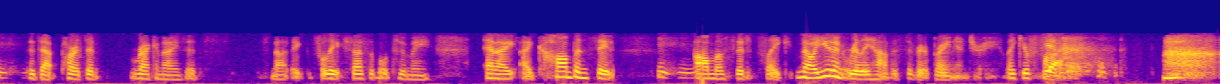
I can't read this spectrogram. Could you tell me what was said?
mm-hmm. that that part that recognizes it's it's not fully accessible to me, and I I compensate Mhm. almost that it's like no, you didn't really have a severe brain injury, like you're fine. Yeah.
